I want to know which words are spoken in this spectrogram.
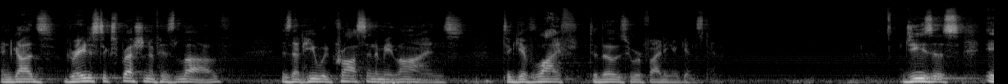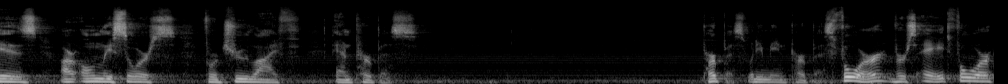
And God's greatest expression of his love is that he would cross enemy lines to give life to those who are fighting against him. Jesus is our only source for true life and purpose. Purpose. What do you mean, purpose? For, verse 8, for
